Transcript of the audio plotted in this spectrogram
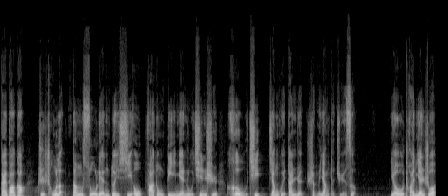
该报告。指出了当苏联对西欧发动地面入侵时，核武器将会担任什么样的角色。有传言说，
